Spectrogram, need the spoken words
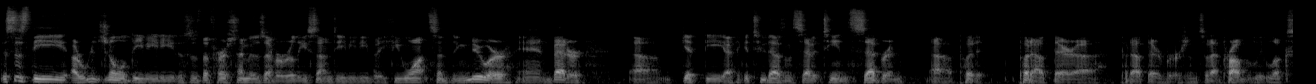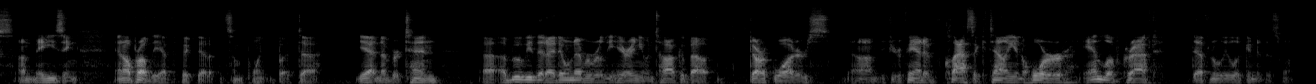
this is the original DVD. This is the first time it was ever released on DVD. But if you want something newer and better, um, get the I think a 2017 Severin uh, put it put out their uh, put out their version. So that probably looks amazing, and I'll probably have to pick that up at some point. But uh, yeah, number 10, uh, a movie that I don't ever really hear anyone talk about. Dark Waters. Um, if you're a fan of classic Italian horror and Lovecraft, definitely look into this one.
